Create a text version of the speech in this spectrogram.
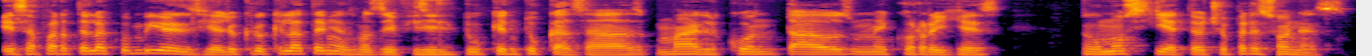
Esa parte de la convivencia yo creo que la tenías más difícil tú que en tu casa, mal contados, me corriges, somos siete, ocho personas,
